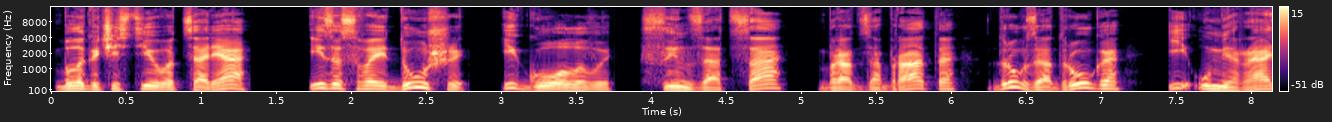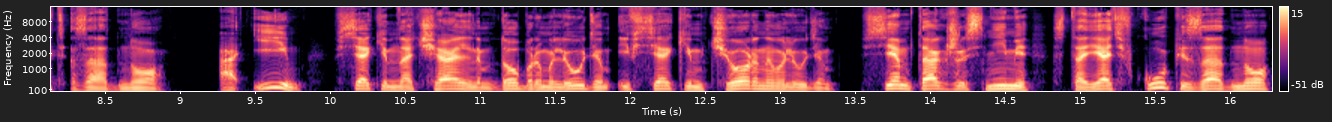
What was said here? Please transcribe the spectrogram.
благочестивого царя, и за свои души и головы, сын за отца, брат за брата, друг за друга, и умирать заодно. А им, всяким начальным, добрым людям и всяким черным людям, всем также с ними стоять в купе заодно,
